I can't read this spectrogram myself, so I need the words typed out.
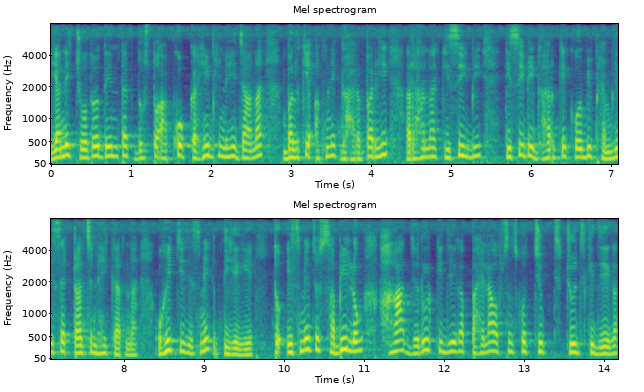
यानी चौदह दिन तक दोस्तों आपको कहीं भी नहीं जाना बल्कि अपने घर पर ही रहना, किसी भी किसी भी घर के कोई भी फैमिली से टच नहीं करना। वही चीज़ इसमें दी गई। तो इसमें जो सभी लोग हाँ ज़रूर कीजिएगा। पहला ऑप्शन को चूज़ कीजिएगा।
